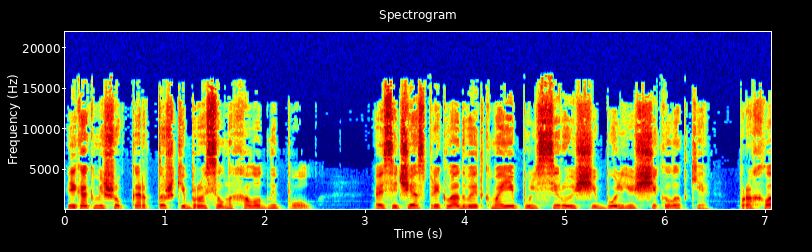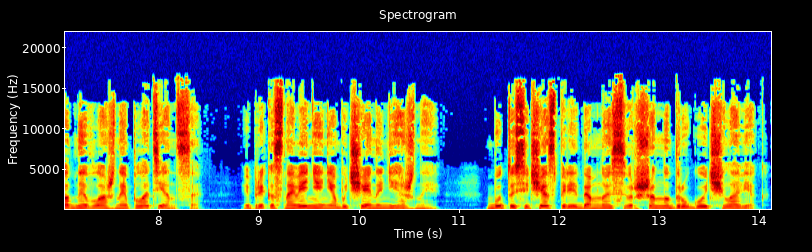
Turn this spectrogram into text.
и как мешок картошки бросил на холодный пол, а сейчас прикладывает к моей пульсирующей болью щиколотке прохладное влажное полотенце и прикосновения необычайно нежные, будто сейчас передо мной совершенно другой человек.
